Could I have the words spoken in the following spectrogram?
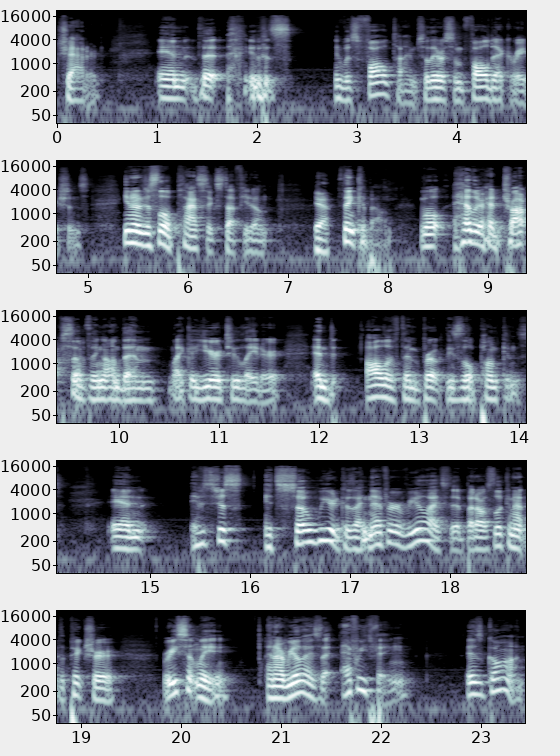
shattered. And the it was it was fall time, so there were some fall decorations. You know, just little plastic stuff you don't Yeah. think about. Well, Heather had dropped something on them like a year or two later, and all of them broke these little pumpkins. And it was just, it's so weird because I never realized it, but I was looking at the picture recently and I realized that everything is gone.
